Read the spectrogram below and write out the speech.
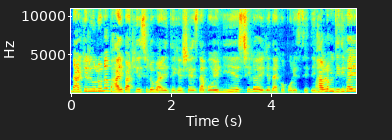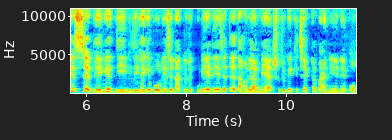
নারকেলগুলো না ভাই পাঠিয়েছিল বাড়ি থেকে। শেষদা বয়ে নিয়ে এসেছিল, এই যে দেখো পরিস্থিতি। ভাবলাম দিদি ভাই এসছে, ভেঙে দিই। দিদি ভাইকে বলি যে, নারকেলটা কুড়িয়ে দিয়ে যেতে, তাহলে আমি এক সুযোগে কিছু একটা বানিয়ে নেব।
